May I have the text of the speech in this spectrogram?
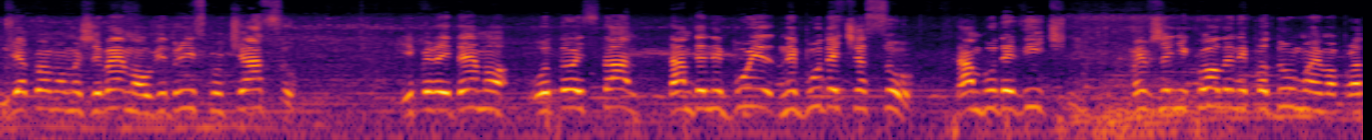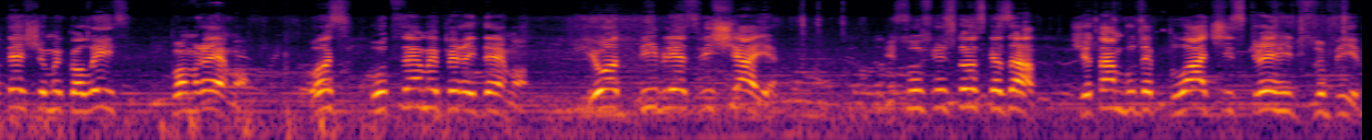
в якому ми живемо, у відрізку часу, і перейдемо у той стан, там, де не буде, не буде часу, там буде вічність. Ми вже ніколи не подумаємо про те, що ми колись помремо. Ось у це ми перейдемо. І от Біблія звіщає. Ісус Христос сказав, що там буде плач і скрегіт зубів.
